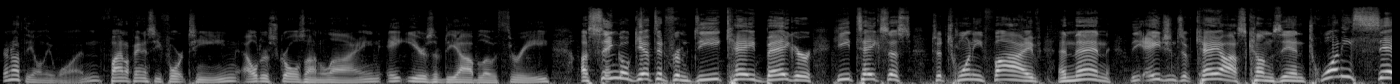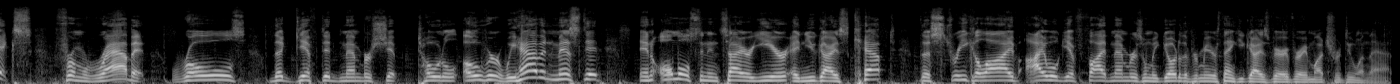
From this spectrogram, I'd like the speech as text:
They're not the only one. Final Fantasy XIV, Elder Scrolls Online, Eight Years of Diablo 3, a single gifted from DK Baker. He takes us to 25, and then the Agents of Chaos comes in. 26 from Rabbit rolls the gifted membership total over. We haven't missed it in almost an entire year, and you guys kept the streak alive. I will give five members when we go to the premiere. Thank you guys very, very much for doing that.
